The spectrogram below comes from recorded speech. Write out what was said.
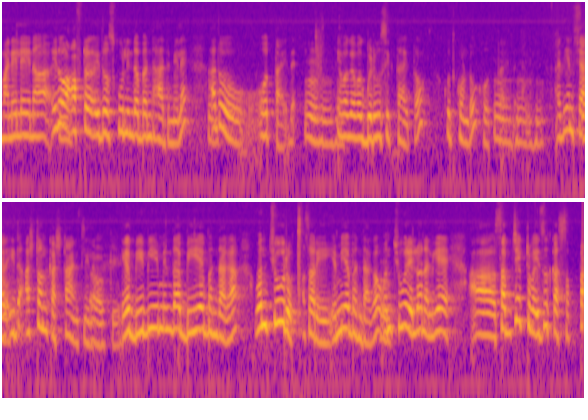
ಮನೇಲೆ ನಾ ಇದು ಆಫ್ಟರ್ ಇದು ಸ್ಕೂಲಿಂದ ಬಂದ ಆದ್ಮೇಲೆ ಅದು ಓದ್ತಾ ಇದೆ ಇವಾಗ ಇವಾಗ ಬಿಡುವು ಸಿಗ್ತಾ ಇತ್ತು? ಕುತ್ಕೊಂಡು ಓದ್ತಾ ಇದ್ದೆ. ಅದೇನ್ ಶಾಲೆ ಇದು ಅಷ್ಟೊಂದು ಕಷ್ಟ ಅನ್ಸ್ಲಿಲ್ಲ. ಈಗ ಬಿ ಬಿ ಎಂ ಇಂದ ಬಿ ಎ ಬಂದಾಗ ಒಂಚೂರು ಸಾರಿ ಎಂ ಎ ಬಂದಾಗ ಒಂಚೂರು ಎಲ್ಲೋ ನನಗೆ ಸಬ್ಜೆಕ್ಟ್ ವೈಸು ಕ ಸ್ವಲ್ಪ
